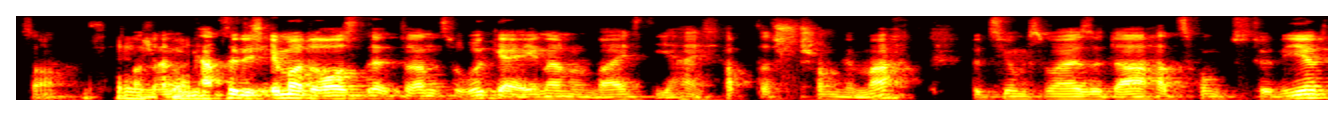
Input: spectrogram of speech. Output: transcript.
So. Und dann spannend. kannst du dich immer draus, äh, dran zurückerinnern und weißt, ja, ich habe das schon gemacht, beziehungsweise da hat es funktioniert.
